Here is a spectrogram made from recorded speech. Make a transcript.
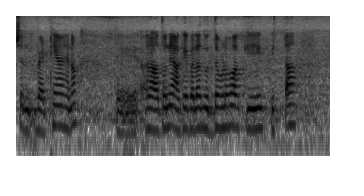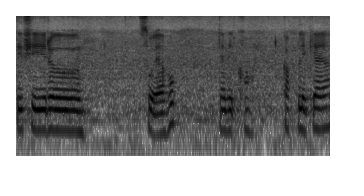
ਚ- ਬੈਠਿਆ ਹੈ ਨਾ। ਤੇ ਰਾਤ ਉਹਨੇ ਆ ਕੇ ਪਹਿਲਾਂ ਦੁੱਧ ਬਣਵਾ ਕੇ ਪੀਤਾ ਤੇ ਫਿਰ ਸੋਇਆ ਉਹ। ਤੇ ਦੇਖੋ, ਕੱਪ ਲੈ ਕੇ ਆਇਆ।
